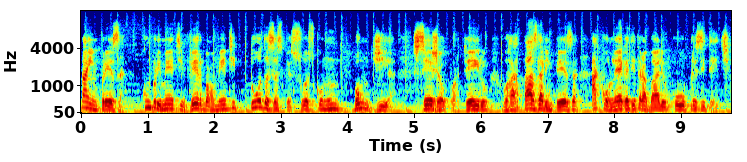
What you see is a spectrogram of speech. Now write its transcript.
Na empresa, cumprimente verbalmente todas as pessoas com um bom dia, seja o porteiro, o rapaz da limpeza, a colega de trabalho ou o presidente.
